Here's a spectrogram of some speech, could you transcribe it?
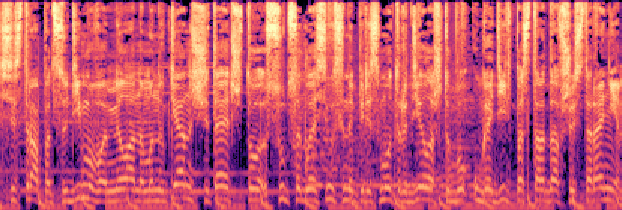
Сестра подсудимого Милана Манукян считает, что суд согласился на пересмотр дела, чтобы угодить пострадавшей стороне.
